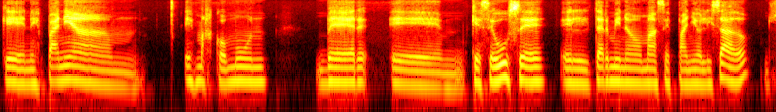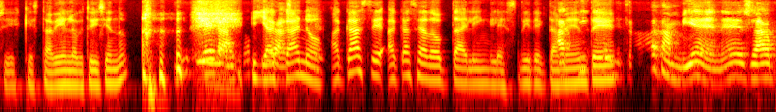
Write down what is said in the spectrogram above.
que en España mm, es más común ver eh, que se use el término más españolizado, si es que está bien lo que estoy diciendo. y acá no, acá se, acá se adopta el inglés directamente. Aquí también, ¿eh? es la,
